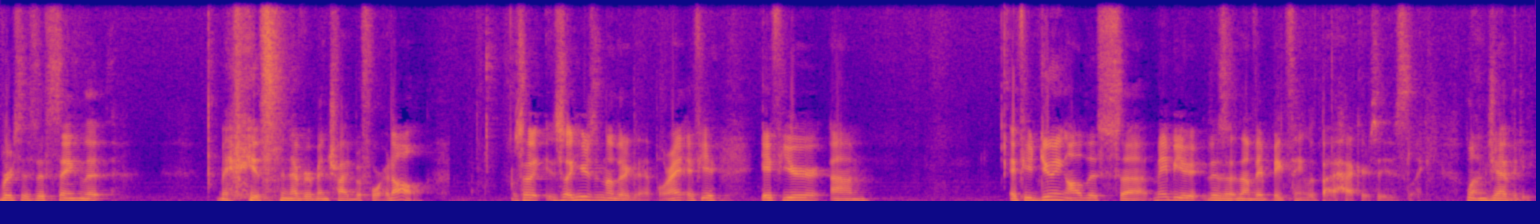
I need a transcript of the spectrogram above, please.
Versus this thing that maybe it's never been tried before at all. So, so here's another example, right? If you, if you're, um, if you're doing all this, uh, maybe this is another big thing with biohackers is like longevity.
